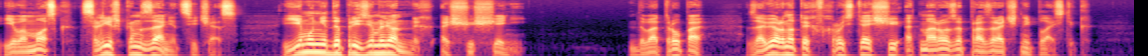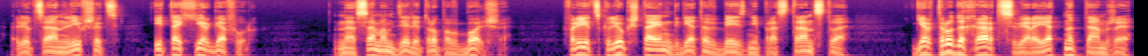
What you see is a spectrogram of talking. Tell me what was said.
Его мозг слишком занят сейчас — ему не до приземленных ощущений. Два трупа, завернутых в хрустящий от мороза прозрачный пластик. Люциан Лившиц и Тахир Гафур. На самом деле трупов больше. Фриц Клюкштайн где-то в бездне пространства. Гертруда Хартс, вероятно, там же,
